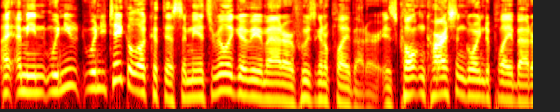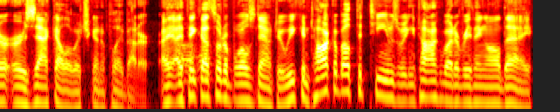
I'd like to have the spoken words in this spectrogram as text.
I, I mean, when you when you take a look at this, I mean, it's really going to be a matter of who's going to play better. Is Colton Carson going to play better, or is Zach Elowitch going to play better? I, I think that's what it boils down to. We can talk about the teams, we can talk about everything all day,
